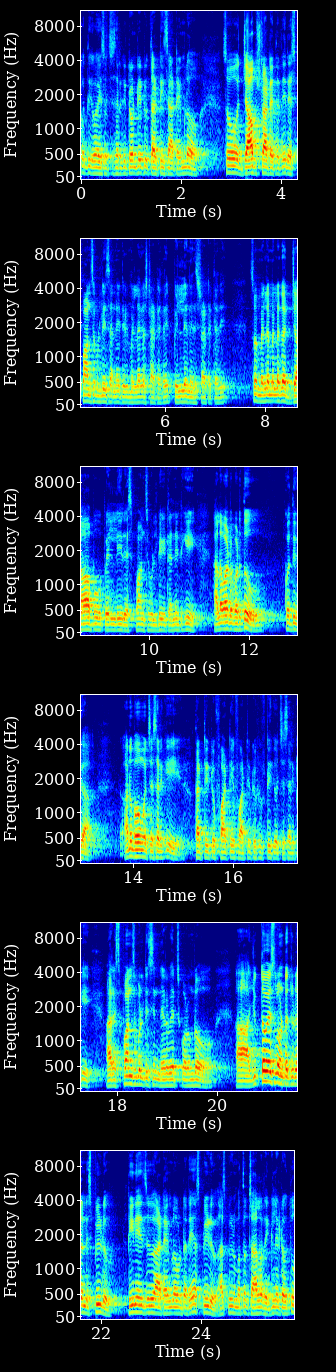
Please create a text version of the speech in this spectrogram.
కొద్దిగా వయసు వచ్చేసరికి ట్వంటీ టు థర్టీస్ ఆ టైంలో సో జాబ్ స్టార్ట్ అవుతుంది రెస్పాన్సిబిలిటీస్ అనేటివి మెల్లగా స్టార్ట్ అవుతాయి పెళ్ళి అనేది స్టార్ట్ అవుతుంది. సో మెల్లమెల్లగా జాబు పెళ్ళి రెస్పాన్సిబిలిటీ వీటన్నిటికీ అలవాటు పడుతూ కొద్దిగా అనుభవం వచ్చేసరికి thirty to forty forty to ఫిఫ్టీకి వచ్చేసరికి ఆ రెస్పాన్సిబిలిటీస్ని నెరవేర్చుకోవడంలో ఆ యుక్త వయసులో ఉంటుంది చూడండి స్పీడు. టీనేజ్ ఆ టైంలో ఉంటుంది ఆ స్పీడ్. ఆ స్పీడ్ మొత్తం చాలా రెగ్యులేట్ అవుతూ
